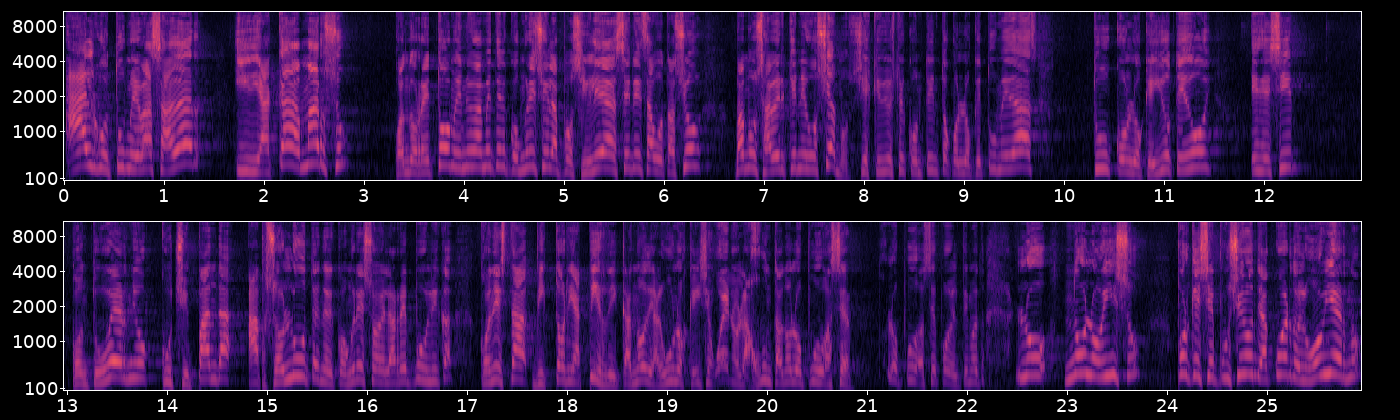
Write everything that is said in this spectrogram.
algo tú me vas a dar y de acá a marzo, cuando retome nuevamente el Congreso y la posibilidad de hacer esa votación, vamos a ver qué negociamos. Si es que yo estoy contento con lo que tú me das, tú con lo que yo te doy. Es decir, contubernio, cuchipanda absoluta en el Congreso de la República con esta victoria pírrica, ¿no? De algunos que dicen, bueno, la Junta no lo pudo hacer. No lo pudo hacer por el tema... Lo, no lo hizo porque se pusieron de acuerdo el gobierno,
